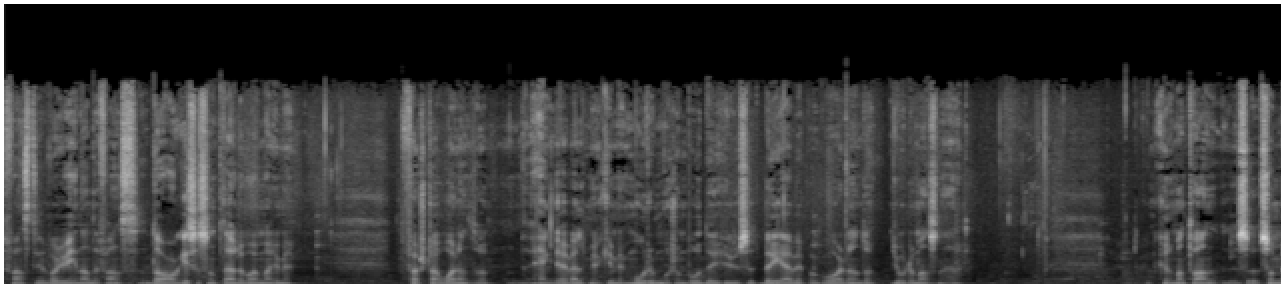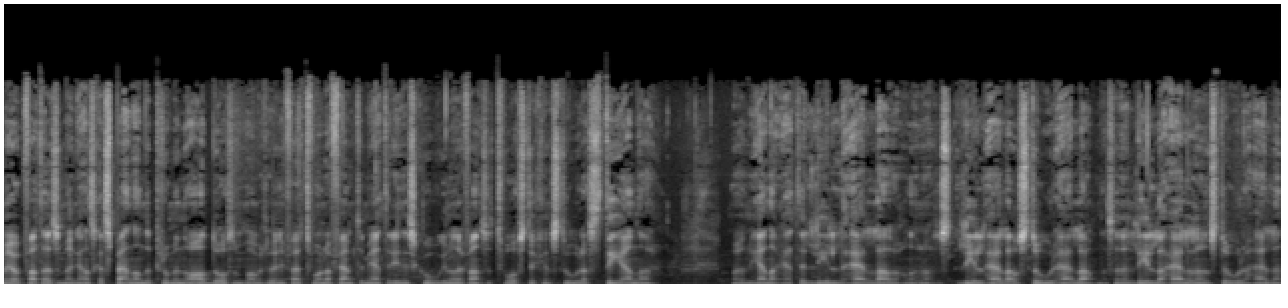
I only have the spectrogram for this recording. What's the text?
fanns det, var ju innan det fanns dagis och sånt där, då var man ju med. Första åren så hängde jag väldigt mycket med mormor som bodde i huset bredvid på gården och då gjorde man sån här kunde man ta en, som jag uppfattade som en ganska spännande promenad då som var väl ungefär 250 meter in i skogen och det fanns två stycken stora stenar. Och den ena hette Lillhälla och, Lillhälla och Storhälla. Alltså den lilla hällen och den stora hällen.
